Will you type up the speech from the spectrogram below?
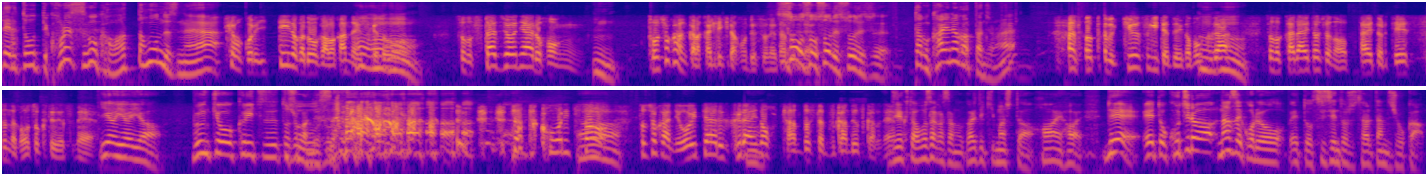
てるとってこれすごい変わった本ですね。しかもこれ言っていいのかどうかわかんないんですけど、うんうんうん。そのスタジオにある本、うん。図書館から借りてきた本ですよね、多分ね。そうそうそうですそうです。多分買えなかったんじゃない？あの多分急すぎてというか、僕がうんうん。その課題図書のタイトル提出するのが遅くてですね、いやいやいや文京区立図書館です。ちゃんと公立の図書館に置いてあるぐらいのちゃんとした図鑑ですからね。ディレクター保坂さんが借りてきました。はいはい。でえっ、とこちらなぜこれを、えっと推薦図書されたんでしょうか？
